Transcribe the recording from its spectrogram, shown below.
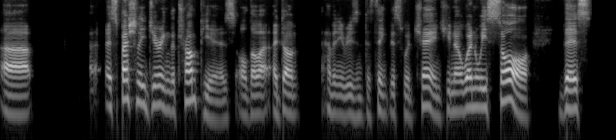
uh, especially during the Trump years, although I, I, don't have any reason to think this would change. You know, when we saw this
